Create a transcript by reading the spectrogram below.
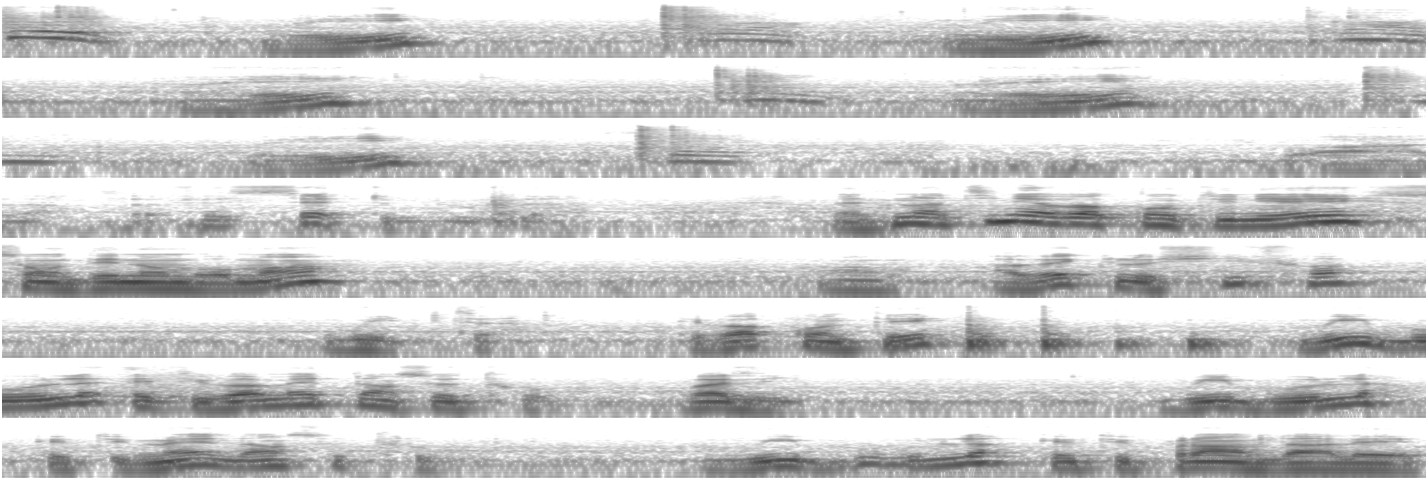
Deux. Oui. Trois. Oui. Quatre. Oui. Cinq. Oui. Six. Oui. Sept. Voilà, ça fait 7 boules. Maintenant, Tina va continuer son dénombrement avec le chiffre 8. Tu vas compter 8 boules et tu vas mettre dans ce trou. Vas-y. 8 boules que tu mets dans ce trou. 8 boules que tu prends dans les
